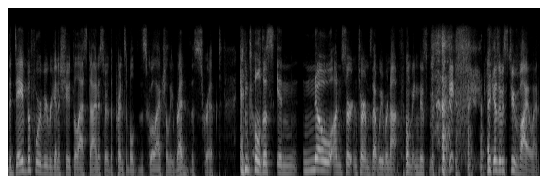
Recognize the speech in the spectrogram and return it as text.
The day before we were going to shoot The Last Dinosaur, the principal of the school actually read the script and told us in no uncertain terms that we were not filming this movie because it was too violent.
